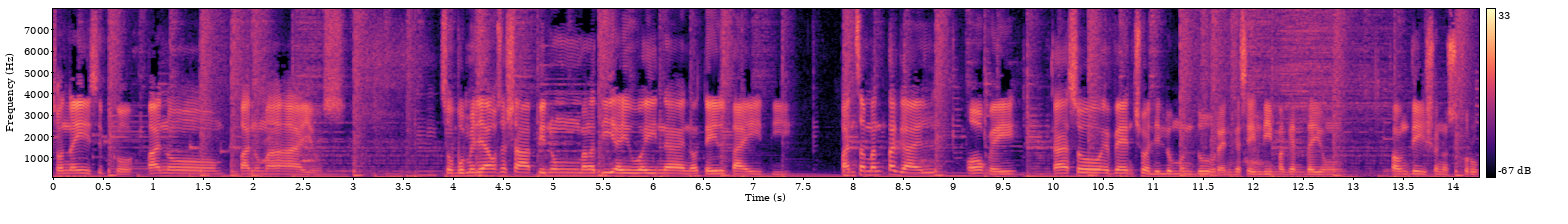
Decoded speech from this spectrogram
So naisip ko, paano paano maayos? So bumili ako sa Shopee nung mga DIY na no, tail tidy. Pansamantagal, okay. Kaso eventually lumundo rin kasi hindi maganda yung foundation ng screw.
